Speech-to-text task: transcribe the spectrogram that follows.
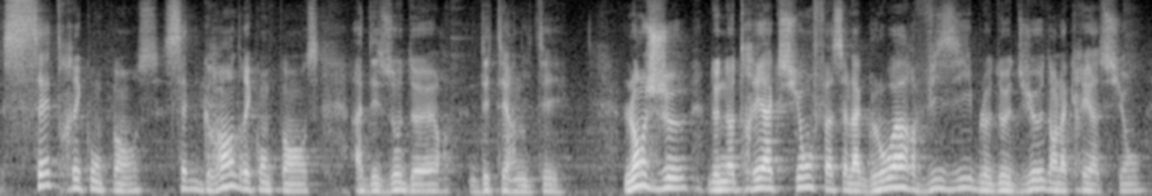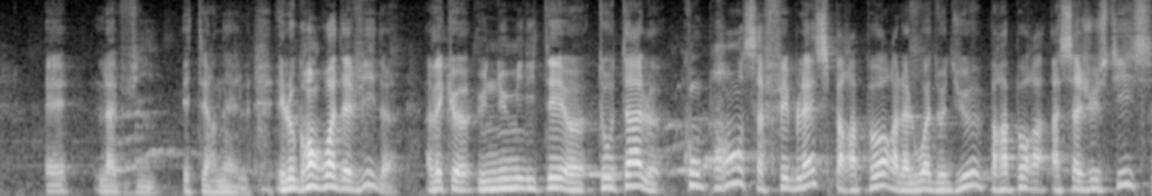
cette récompense, cette grande récompense, a des odeurs d'éternité. L'enjeu de notre réaction face à la gloire visible de Dieu dans la création est la vie éternelle. Et le grand roi David, avec une humilité totale, comprend sa faiblesse par rapport à la loi de Dieu, par rapport à, sa justice.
